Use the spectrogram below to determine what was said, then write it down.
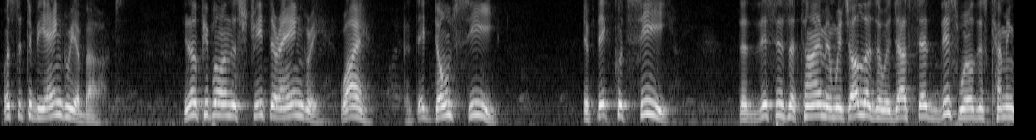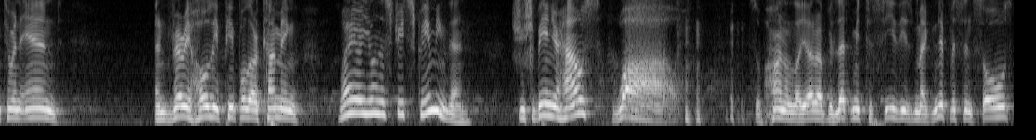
What's there to be angry about? You know people on the street they're angry. Why? Because they don't see. If they could see that this is a time in which Allah said, this world is coming to an end and very holy people are coming. Why are you on the street screaming then? You should be in your house? Wow! SubhanAllah, Ya Rabbi let me to see these magnificent souls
